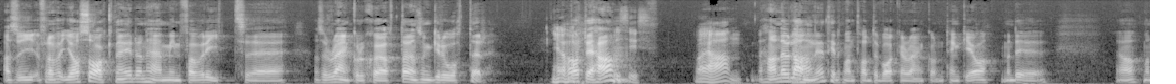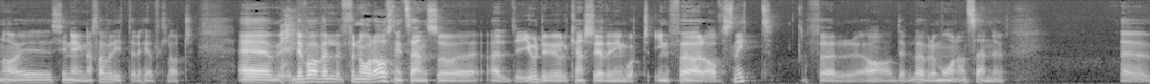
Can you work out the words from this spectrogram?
Alltså, jag saknar ju den här, min favorit, eh, alltså Rancor-skötaren som gråter. Ja, Vart är han? Precis. Vad är han? Han är väl Ja. anledningen till att man tar tillbaka Rancorn, tänker jag. Men det... Ja, man har ju sina egna favoriter, helt klart. Eh, det var väl för några avsnitt sen så, eh, det gjorde vi väl kanske redan i vårt inför-avsnitt. För, ja, det är väl över en månad sen nu. Eh,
